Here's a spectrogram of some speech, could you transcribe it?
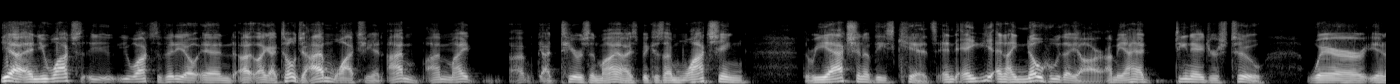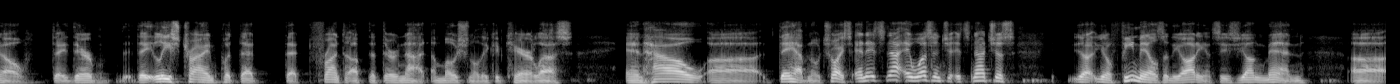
Yeah, and you watch you, you watch the video, and uh, like I told you, I'm watching it. I'm I might I've got tears in my eyes because I'm watching the reaction of these kids, and and I know who they are. I mean, I had teenagers too, where you know they they're they at least try and put that that front up that they're not emotional. They could care less, and how uh, they have no choice. And it's not it wasn't it's not just you know females in the audience. These young men uh,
